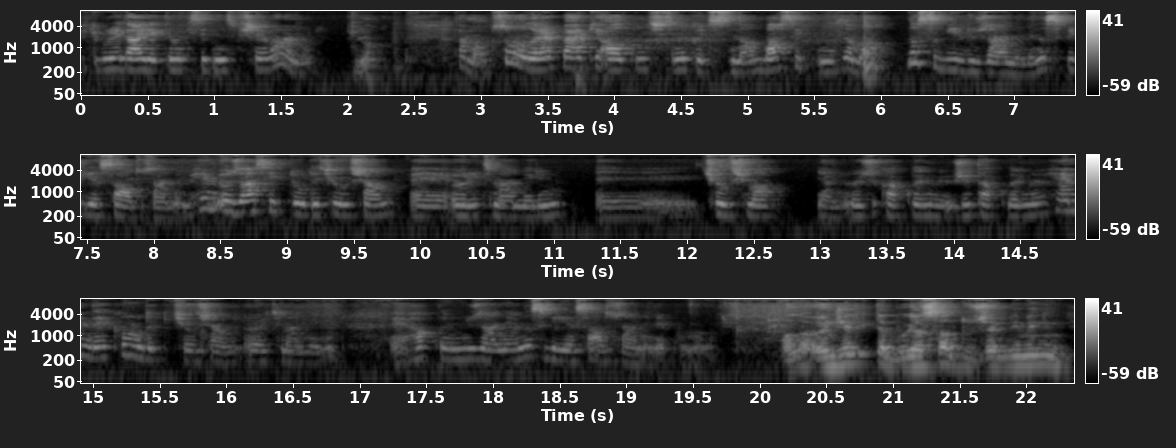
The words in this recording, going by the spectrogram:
Peki buraya dair eklemek istediğiniz bir şey var mı? Yok. Tamam. Son olarak belki altını çizmek açısından bahsettiniz ama nasıl bir düzenleme, nasıl bir yasal düzenleme hem özel sektörde çalışan e, öğretmenlerin e, çalışma yani özlük haklarını ve ücret haklarını hem de kamudaki çalışan öğretmenlerin e, haklarını düzenleyen nasıl bir yasal düzenleme yapılmalı? Valla öncelikle bu yasal düzenlemenin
